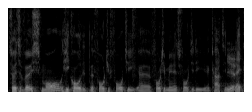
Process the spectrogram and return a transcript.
So it's a very small, he called it the 40 40, uh, 40 minutes, 40 cards in your deck.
